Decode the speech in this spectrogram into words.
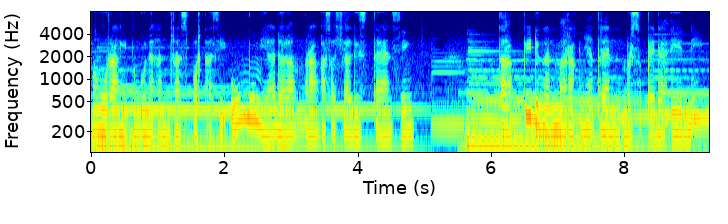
mengurangi penggunaan transportasi umum ya dalam rangka social distancing. Tapi dengan maraknya tren bersepeda ini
